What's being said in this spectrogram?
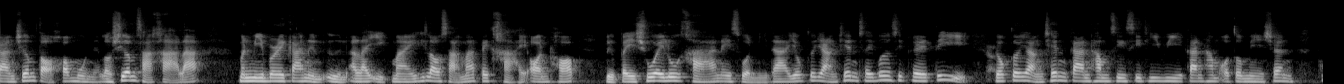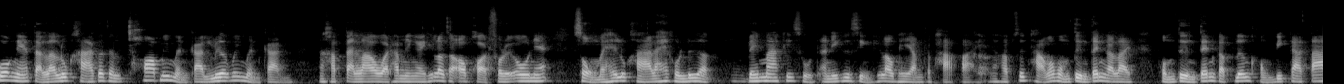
การเชื่อมต่อข้อมูลเนี่ยเราเชื่อมสาขาละ มันมีบริการอื่น ๆ อะไรอีกไหมที่เราสามารถไปขาย on top หรือไปช่วยลูกค้าในส่วนนี้ได้ ยกตัวอย่างเช่น Cyber Security ยกตัวอย่างเช่น การทำ CCTV การทำ Automation พวกนี้แต่ละลูกค้าก็จะชอบไม่เหมือนกันเลือกไม่เหมือนกัน นะครับแต่เราอะทำยังไงที่เราจะเอา portfolio เนี้ยส่งไปให้ลูกค้าและให้เขาเลือกได้มากที่สุด อันนี้คือสิ่งที่เราพยายามจะพาไปนะครับซึ่งถามว่าผมตื่นเต้นกับอะไร ผมตื่นเต้นกับเรื่องของ Big Data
